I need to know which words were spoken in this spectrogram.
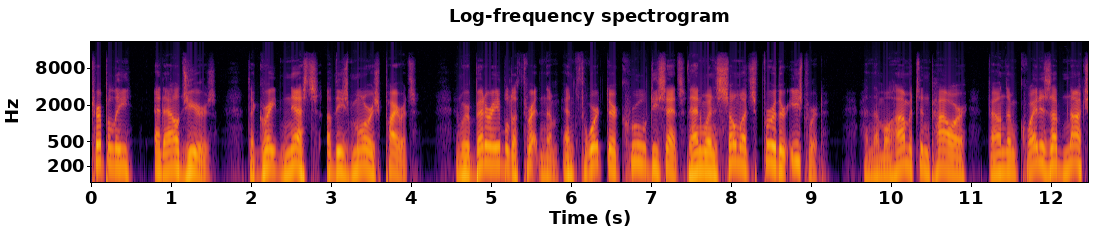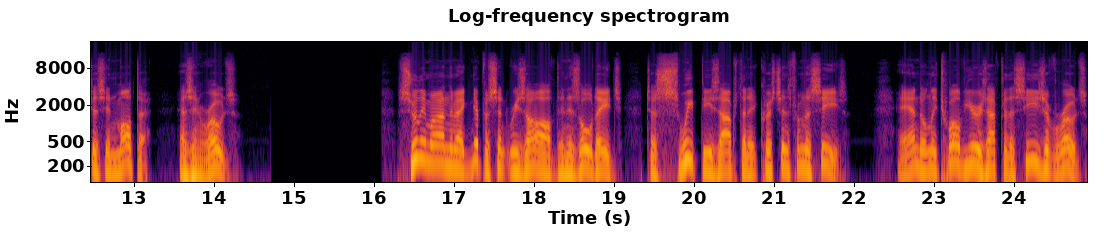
Tripoli, and Algiers, the great nests of these Moorish pirates, and were better able to threaten them and thwart their cruel descents than when so much further eastward, and the Mohammedan power found them quite as obnoxious in Malta as in Rhodes. Suleiman the Magnificent resolved in his old age to sweep these obstinate Christians from the seas, and only twelve years after the siege of Rhodes,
